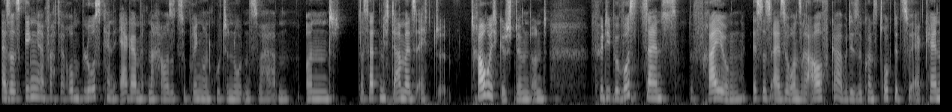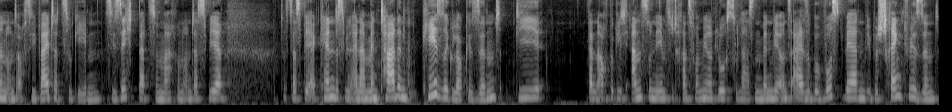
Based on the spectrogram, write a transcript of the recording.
Also es ging einfach darum, bloß keinen Ärger mit nach Hause zu bringen und gute Noten zu haben. Und das hat mich damals echt traurig gestimmt. Und für die Bewusstseinsbefreiung ist es also unsere Aufgabe, diese Konstrukte zu erkennen und auch sie weiterzugeben, sie sichtbar zu machen und dass wir, dass, dass wir erkennen, dass wir in einer mentalen Käseglocke sind, die dann auch wirklich anzunehmen, zu transformieren und loszulassen. Wenn wir uns also bewusst werden, wie beschränkt wir sind,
